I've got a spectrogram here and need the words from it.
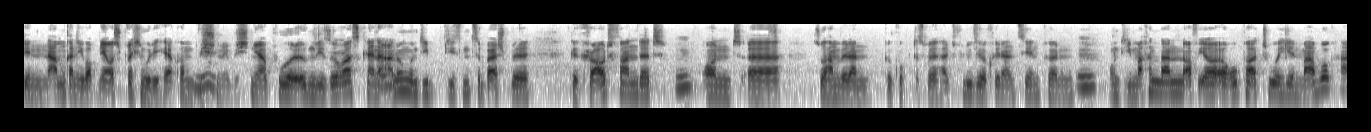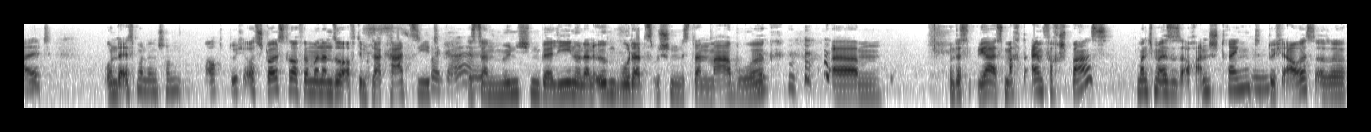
den Namen kann ich überhaupt nicht aussprechen, wo die herkommen. Mhm. Vishnu- Vishnupur, irgendwie sowas, keine Mhm. Ahnung. Und die, die sind zum Beispiel gecrowdfundet. Mhm. Und äh, so haben wir dann geguckt, dass wir halt Flüge finanzieren können. Mhm. Und die machen dann auf ihrer Europatour hier in Marburg halt. Und da ist man dann schon auch durchaus stolz drauf, wenn man dann so auf dem Plakat sieht, ist dann München, Berlin und dann irgendwo dazwischen ist dann Marburg. ähm, und das, ja, es macht einfach Spaß. Manchmal ist es auch anstrengend, Mhm. durchaus. Also,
